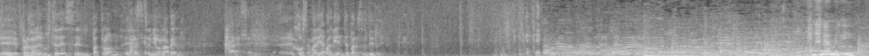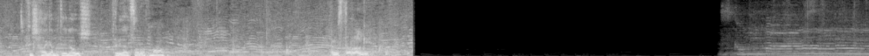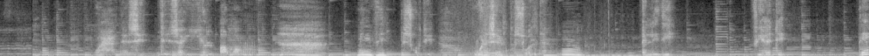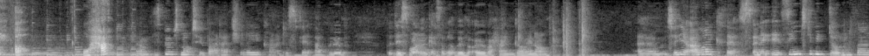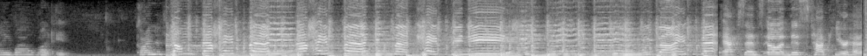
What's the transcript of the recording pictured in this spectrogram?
Eh, perdone, ¿usted es el patrón, eh, Para señor servir. Ravel? Para salir. Eh, José María Valiente para servirle. إحنا هنعمل إيه؟ مفيش حاجة ما تقلقوش فريد هيتصرف معاه يا مستر راجي واحدة ست زي القمر مين دي؟ اسكتي وانا سألته السؤال ده قال لي دي فيها دي دي؟ اه وحة؟ Um, this boob's not too bad actually, it kind of does fit that boob, but this one I guess a little bit of overhang going on. Um, so yeah, I like this, and it, it seems to be done fairly well, like it kind of... accents. So this top here has...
